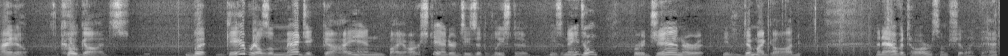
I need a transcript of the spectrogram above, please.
I know, co-gods. But Gabriel's a magic guy, and by our standards, he's at least a he's an angel, or a jinn, or a demigod, an avatar, or some shit like that.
